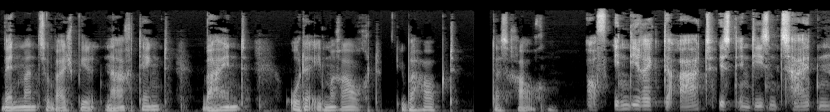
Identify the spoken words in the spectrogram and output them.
wenn man zum Beispiel nachdenkt, weint oder eben raucht. Überhaupt das Rauchen. Auf indirekte Art ist in diesen Zeiten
